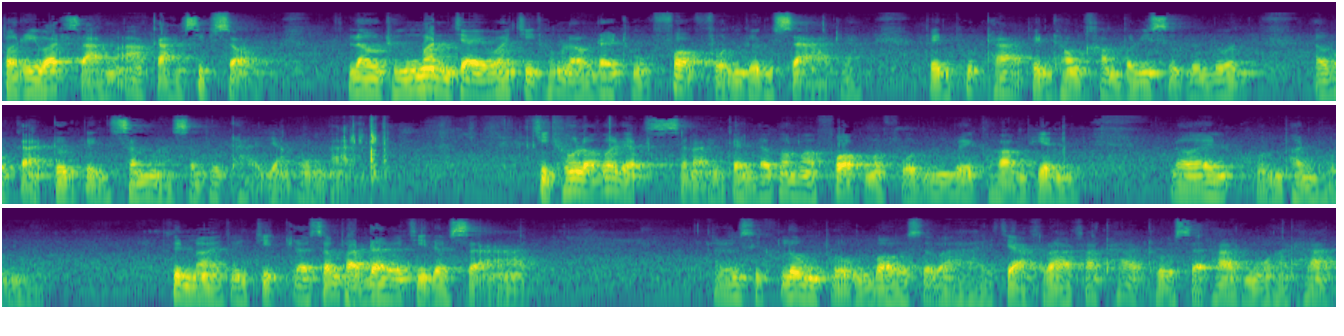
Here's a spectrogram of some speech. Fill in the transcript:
ปริวัติสามอาการสิบสองเราถึงมั่นใจว่าจิตของเราได้ถูกฟอกฝนจนสะอาดแล้วเป็นพุทธะเป็นทองคำบริสุทธิ์ล้วนๆเราประกาศตนเป็นสมมาสัมพุทธะอย่างองอาจจิตของเราก็อยากสนานกัน แล้วก็มาฟอกมาฝนด้วยความเพียรร้อยหนพันหนขึ้นมาจนจิต เราสัมผัสได้ว่าจิตเราสะอาด รู้สึกโล่งโปร่งเบาสบาย จากราคะธาตุโทสะธาตุโมหะธาตุ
